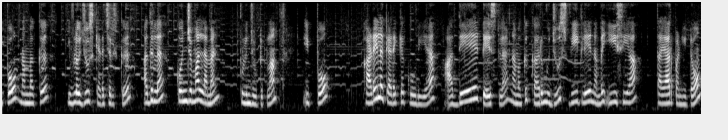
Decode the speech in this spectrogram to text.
இப்போது நமக்கு இவ்வளோ ஜூஸ் கிடச்சிருக்கு. அதில் கொஞ்சமாக லெமன் புழிஞ்சு விட்டுக்கலாம். இப்போது கடையில் கிடைக்கக்கூடிய அதே டேஸ்ட்டில் நமக்கு கரும்பு ஜூஸ் வீட்லேயே நம்ம ஈஸியாக தயார் பண்ணிட்டோம்.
